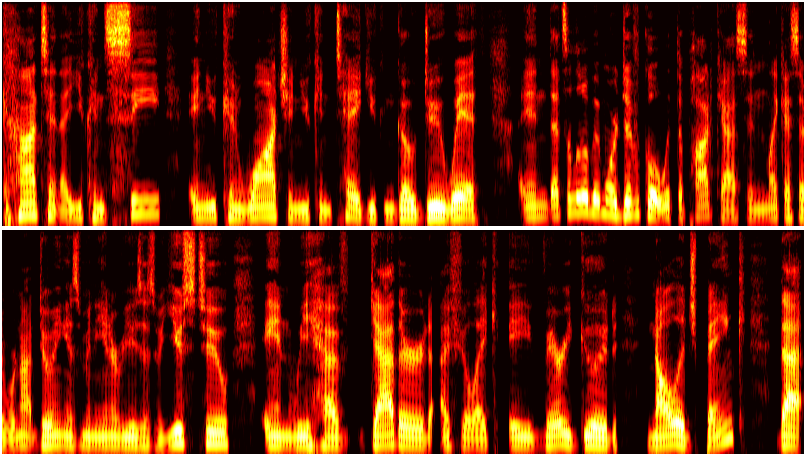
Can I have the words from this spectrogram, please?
content that you can see and you can watch and you can take, you can go do with. And that's a little bit more difficult with the podcast. And like I said, we're not doing as many interviews as we used to. And we have gathered, I feel like, a very good knowledge bank that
